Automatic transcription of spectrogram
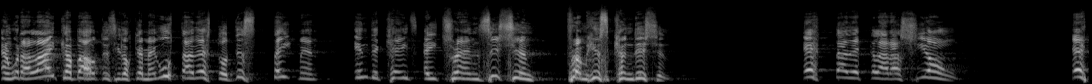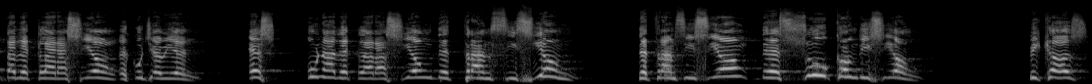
And what I like about this, y lo que me gusta de esto, this statement indicates a transition from his condition. Esta declaración, esta declaración, escuche bien, es una declaración de transición, de transición de su condición. Because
